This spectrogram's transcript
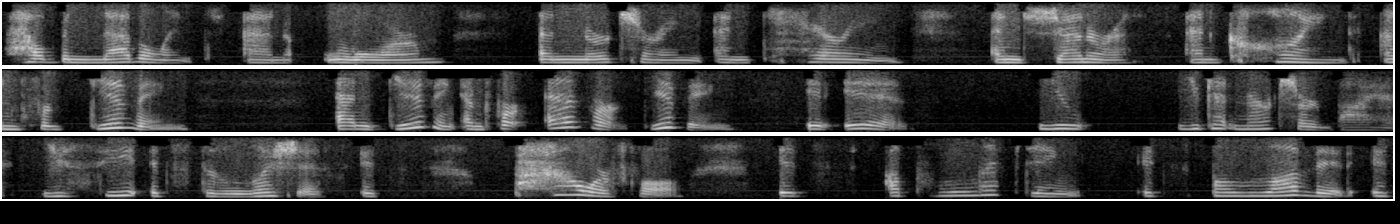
how benevolent and warm and nurturing and caring and generous and kind and forgiving and giving and forever giving it is, you you get nurtured by it. You see it's delicious. It's powerful. It's uplifting. It's beloved. It's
